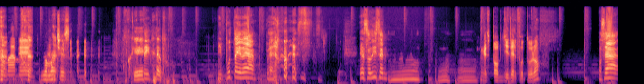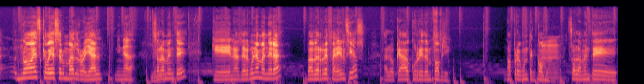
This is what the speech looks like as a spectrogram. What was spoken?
No mames. No manches. ¿Por qué? Ni puta idea, pero es- eso dicen. Es PUBG del futuro. O sea, no es que vaya a ser un Battle Royale ni nada. Solamente que en- de alguna manera va a haber referencias a lo que ha ocurrido en PUBG. No pregunten cómo. Mm, Solamente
